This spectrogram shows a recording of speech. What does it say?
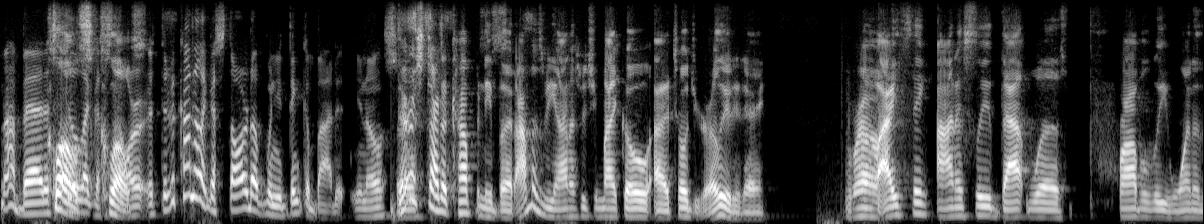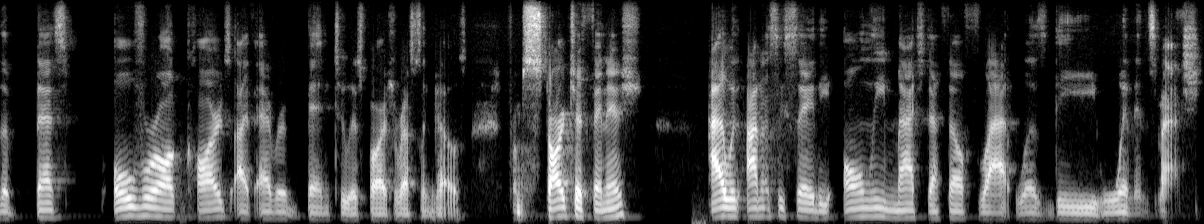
Not bad. It's Close, still like a close. start. They're kind of like a startup when you think about it, you know. So they're a startup company, but I'm gonna be honest with you, Michael. I told you earlier today, bro. I think honestly that was probably one of the best overall cards I've ever been to as far as wrestling goes. From start to finish, I would honestly say the only match that fell flat was the women's match.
